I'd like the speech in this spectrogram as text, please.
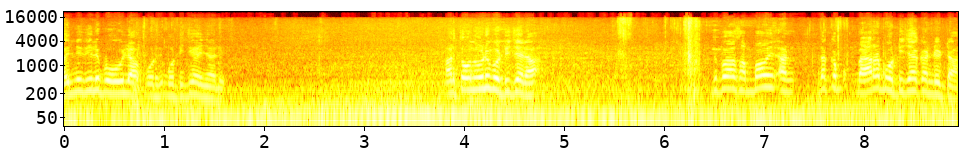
അതിന് ഇതിൽ പോവില്ല. പൊട്ടി- പൊട്ടിച്ച് കഴിഞ്ഞാൽ അടുത്തൊന്നുകൂടി പൊട്ടിച്ചു തരാം. ഇതിപ്പോൾ സംഭവം ഇതൊക്കെ വേറെ പൊട്ടിച്ചാ കണ്ടിട്ടാ?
